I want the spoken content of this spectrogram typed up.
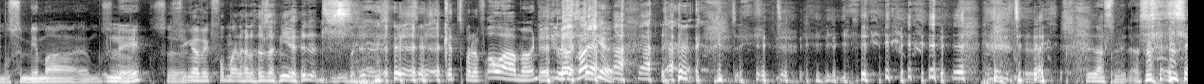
Musst du mir mal. Äh, musst Nee, musst du- Finger weg von meiner Lasagne. Das äh, kannst du meine Frau haben, aber nicht die Lasagne. lassen wir das.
